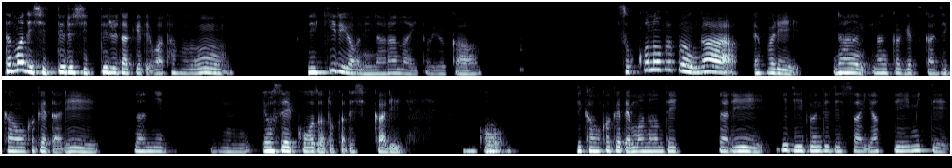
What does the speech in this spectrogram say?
頭で知ってる知ってるだけでは多分、できるようにならないというか、そこの部分が、やっぱり何、何ヶ月か時間をかけたり、何、うん、養成講座とかでしっかり、こう、時間をかけて学んでいったり、で、自分で実際やってみてっ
